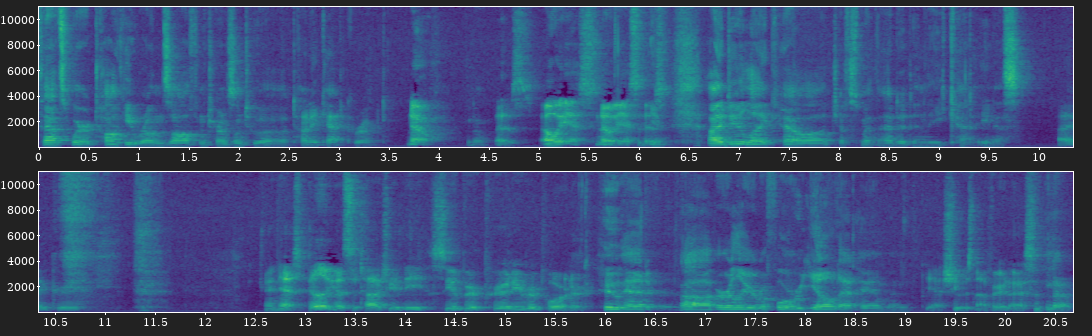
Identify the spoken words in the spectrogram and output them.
that's where Tawky runs off and turns into a tiny cat, correct? no. No. That is. Oh, yes. No, yes, it is. I do like how uh, Jeff Smith added in the cat anus. I agree. And yes, Billy goes to talk to the super pretty reporter. Who had uh, earlier before yelled at him and Yeah, she was not very nice. no.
